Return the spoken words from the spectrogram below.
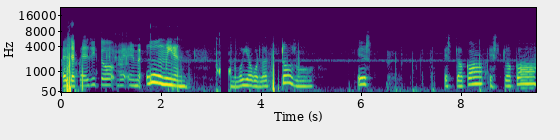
El de Pedrito. Uh, miren. Me voy a guardar todo. Es, esto acá, esto acá.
